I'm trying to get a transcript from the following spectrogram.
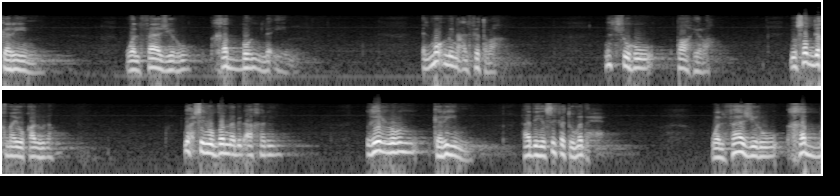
كريم والفاجر خب لئيم. المؤمن على الفطرة نفسه طاهرة يصدق ما يقال له يحسن الظن بالآخرين. غر كريم. هذه صفة مدح. والفاجر خب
